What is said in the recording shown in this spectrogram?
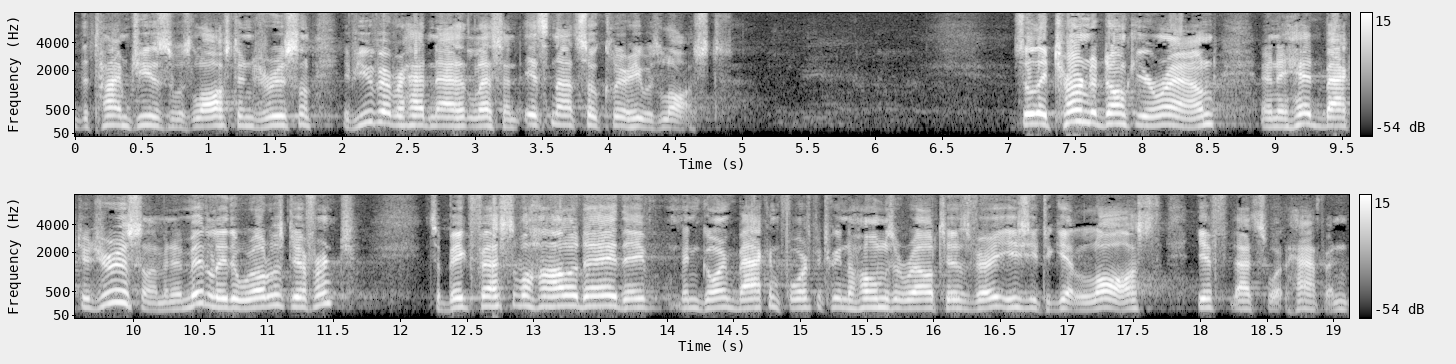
the time Jesus was lost in Jerusalem. If you've ever had an adolescent, it's not so clear he was lost. So they turn the donkey around and they head back to Jerusalem. And admittedly, the world was different. It's a big festival holiday. They've been going back and forth between the homes of relatives. Very easy to get lost if that's what happened.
